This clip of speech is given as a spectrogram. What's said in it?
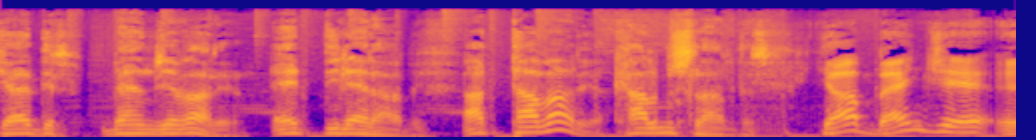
Kadir bence var ya ettiler abi. Hatta var ya kalmışlardır. Ya bence e,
